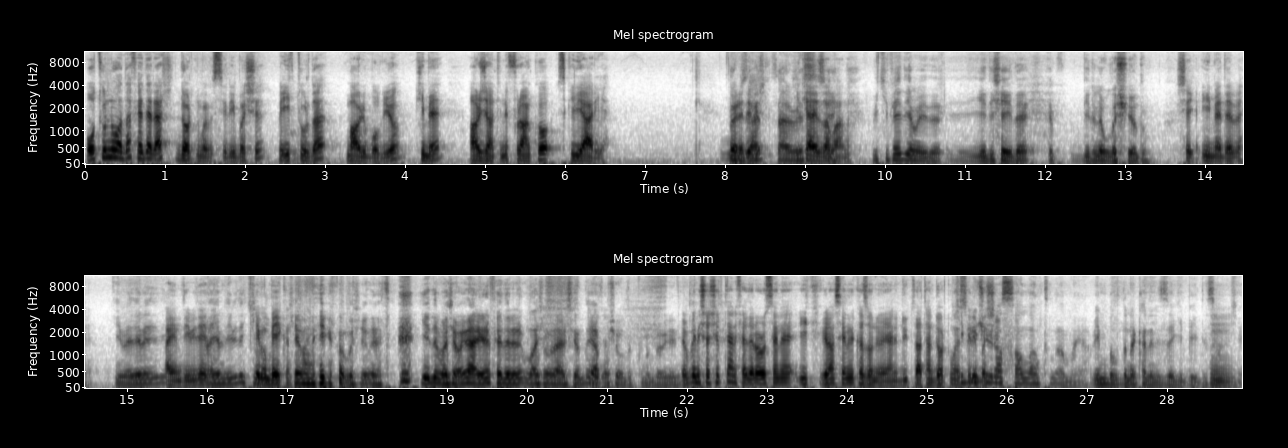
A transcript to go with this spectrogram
O turnuvada Federer 4 numaralı seri başı ve ilk turda mağlup oluyor. Kime? Arjantinli Franco Scagliari'ye. Böyle de Güzel, bir serbest hikaye şey. zamanı. Wikipedia mıydı? 7 şeyde hep birine ulaşıyordun. Şey IMDB, IMDb değil. IMDb'de IMDb'de Kevin Bacon. Kevin Bacon ulaşıyordu evet. 7 başa bak her yere Federer'e ulaşma versiyonunda Evet, yapmış olduk bunu böylelikle. Bu beni şaşırttı yani Federer o sene ilk Grand Slam'ini kazanıyor. Yani zaten 4 numaralı seri 2003'ü başı. biraz sallantılı ama ya. Wimbledon'a kanalize gibiydi sanki Hmm.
